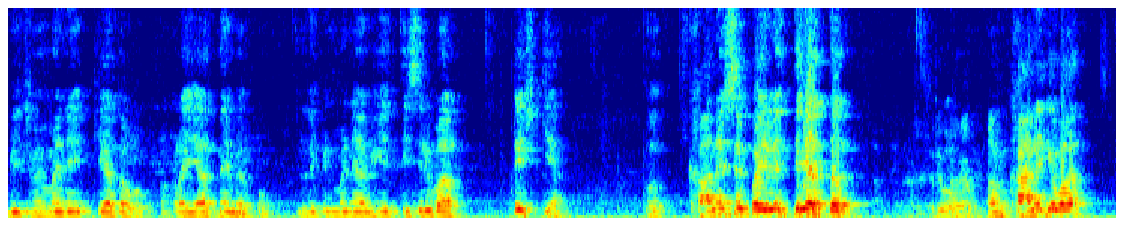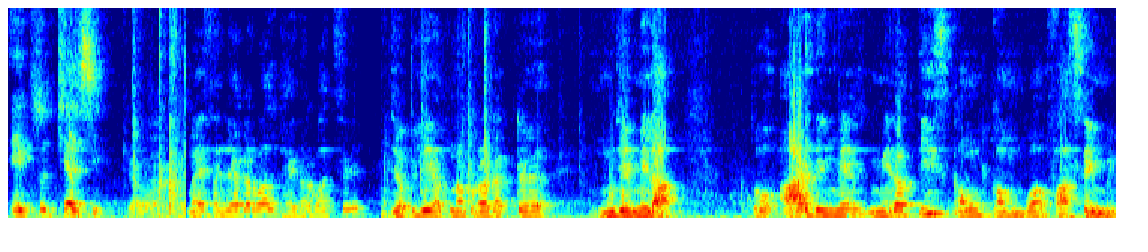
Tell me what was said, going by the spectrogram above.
बीच में मैंने किया था वो आंकड़ा याद नहीं मेरे को लेकिन मैंने अभी ये तीसरी बार टेस्ट किया। तो खाने से पहले तिहत्तर और खाने के बाद एक सौ छियासी। मैं संजय अग्रवाल हैदराबाद से जब ये अपना प्रोडक्ट मुझे मिला तो आठ दिन में मेरा तीस काउंट कम हुआ फास्टिंग में।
